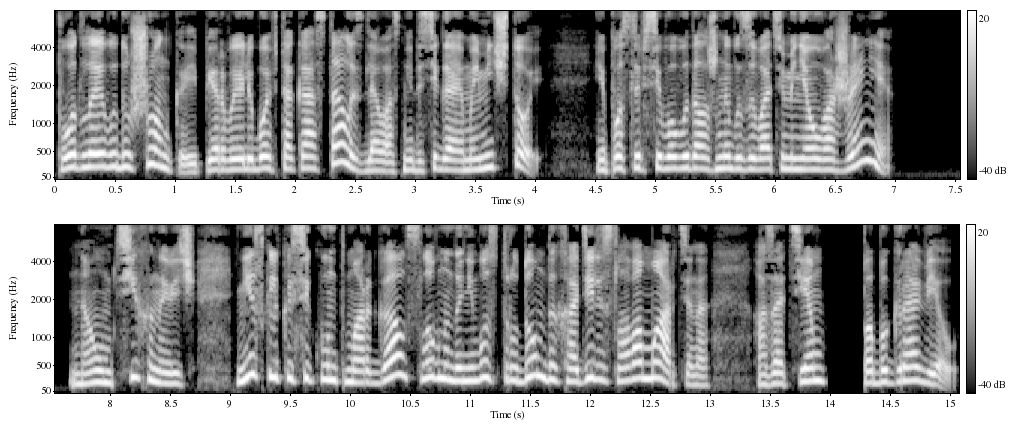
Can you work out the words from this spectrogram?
Подлая вы душонка, и первая любовь так и осталась для вас недосягаемой мечтой. И после всего вы должны вызывать у меня уважение?» Наум Тихонович несколько секунд моргал, словно до него с трудом доходили слова Мартина, а затем побагровел.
